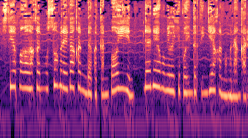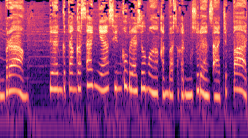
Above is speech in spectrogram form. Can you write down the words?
Setiap mengalahkan musuh, mereka akan mendapatkan poin, dan yang memiliki poin tertinggi akan memenangkan perang. Dan ketangkasannya, Shinku berhasil mengalahkan pasukan musuh dengan sangat cepat.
